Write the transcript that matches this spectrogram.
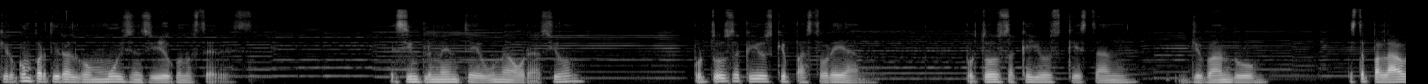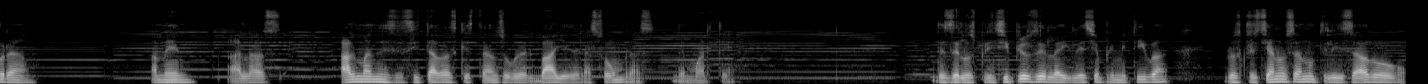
quiero compartir algo muy sencillo con ustedes. Es simplemente una oración por todos aquellos que pastorean, por todos aquellos que están llevando esta palabra, amén, a las almas necesitadas que están sobre el valle de las sombras de muerte. Desde los principios de la iglesia primitiva, los cristianos han utilizado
